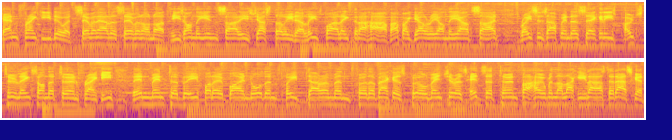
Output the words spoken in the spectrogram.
Can Frankie do it? Seven out of seven or not? He's on the inside. He's just the leader. Leads by a length and a half. Upper gallery on the outside. Races up into second. He's poached two lengths on the turn, Frankie. Then meant to be, followed by Northern Fleet, Durham, and further back as Pearl Venture as heads a turn for home in the lucky last at Ascot.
